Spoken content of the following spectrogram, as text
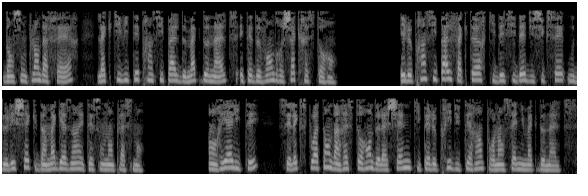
dans son plan d'affaires, l'activité principale de McDonald's était de vendre chaque restaurant et le principal facteur qui décidait du succès ou de l'échec d'un magasin était son emplacement. En réalité, c'est l'exploitant d'un restaurant de la chaîne qui paie le prix du terrain pour l'enseigne McDonald's.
